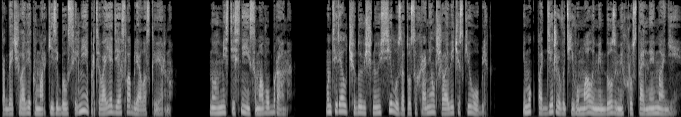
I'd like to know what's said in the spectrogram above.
Когда человек в маркизе был сильнее, противоядие ослабляло скверну. Но вместе с ней и самого Брана. Он терял чудовищную силу, зато сохранял человеческий облик и мог поддерживать его малыми дозами хрустальной магии.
